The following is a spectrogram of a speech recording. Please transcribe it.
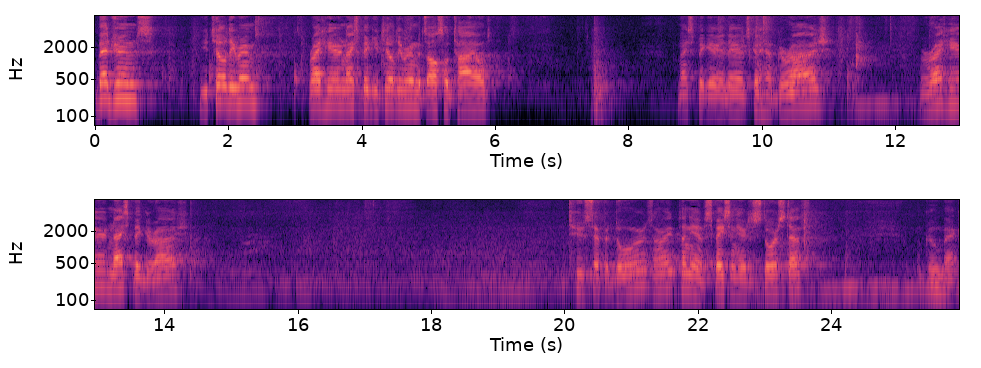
bedrooms utility room right here. Nice big utility room. It's also tiled. Nice big area there. It's going to have garage right here. Nice big garage. Two separate doors. All right, plenty of space in here to store stuff. We'll go back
